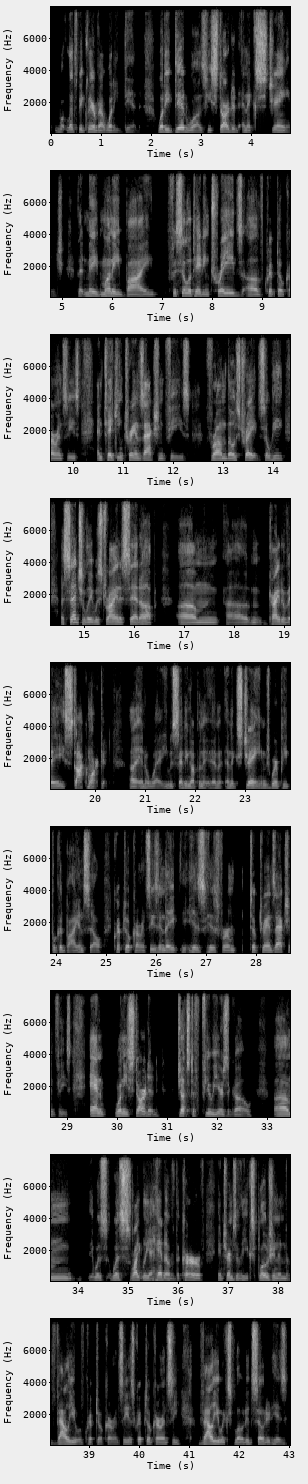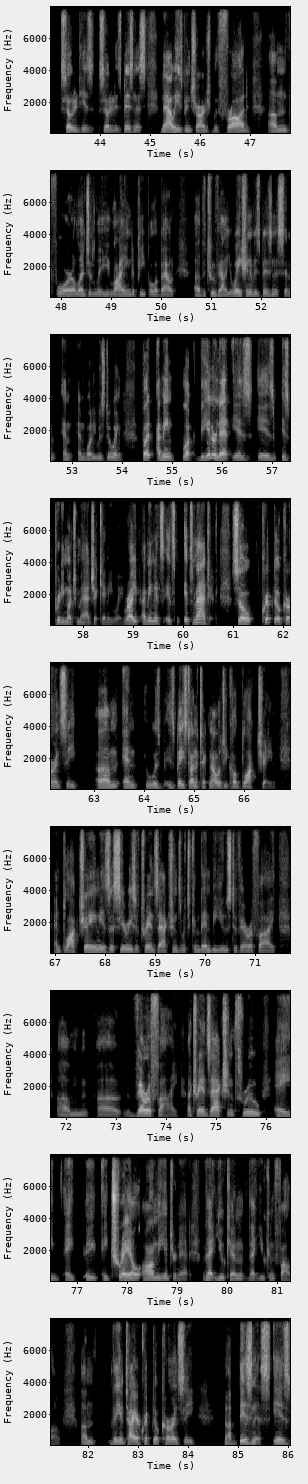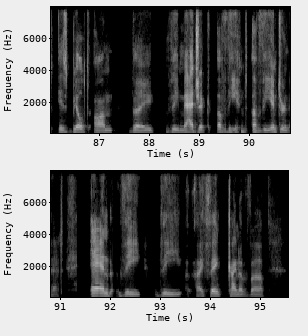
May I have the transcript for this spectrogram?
what let's be clear about what he did. What he did was he started an exchange that made money by facilitating trades of cryptocurrencies and taking transaction fees from those trades. So he essentially was trying to set up um, um, kind of a stock market uh, in a way. He was setting up an, an, an, exchange where people could buy and sell cryptocurrencies, and they his his firm took transaction fees. And when he started just a few years ago, um, it was was slightly ahead of the curve in terms of the explosion in the value of cryptocurrency. As cryptocurrency value exploded, so did his so did his so did his business. Now he's been charged with fraud um, for allegedly lying to people about uh, the true valuation of his business and and and what he was doing. But I mean, look, the internet is is is pretty much magic anyway, right? I mean, it's it's it's magic. So cryptocurrency um, and was is based on a technology called blockchain. And blockchain is a series of transactions which can then be used to verify um, uh, verify a transaction through a, a, a a trail on the internet that you can that you can follow. Um, the entire cryptocurrency uh, business is is built on the the magic of the of the internet and the the I think kind of uh,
